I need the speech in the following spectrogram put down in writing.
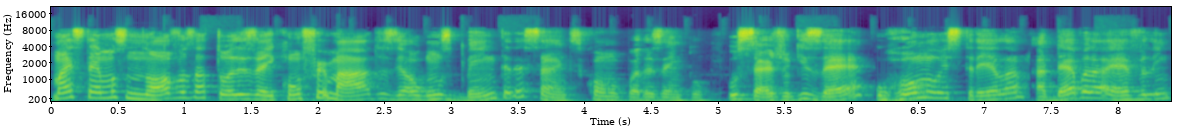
Mas temos novos atores aí confirmados e alguns bem interessantes, como, por exemplo, o Sérgio Guizé, o Rômulo Estrela, Estrela, a Débora Evelyn,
